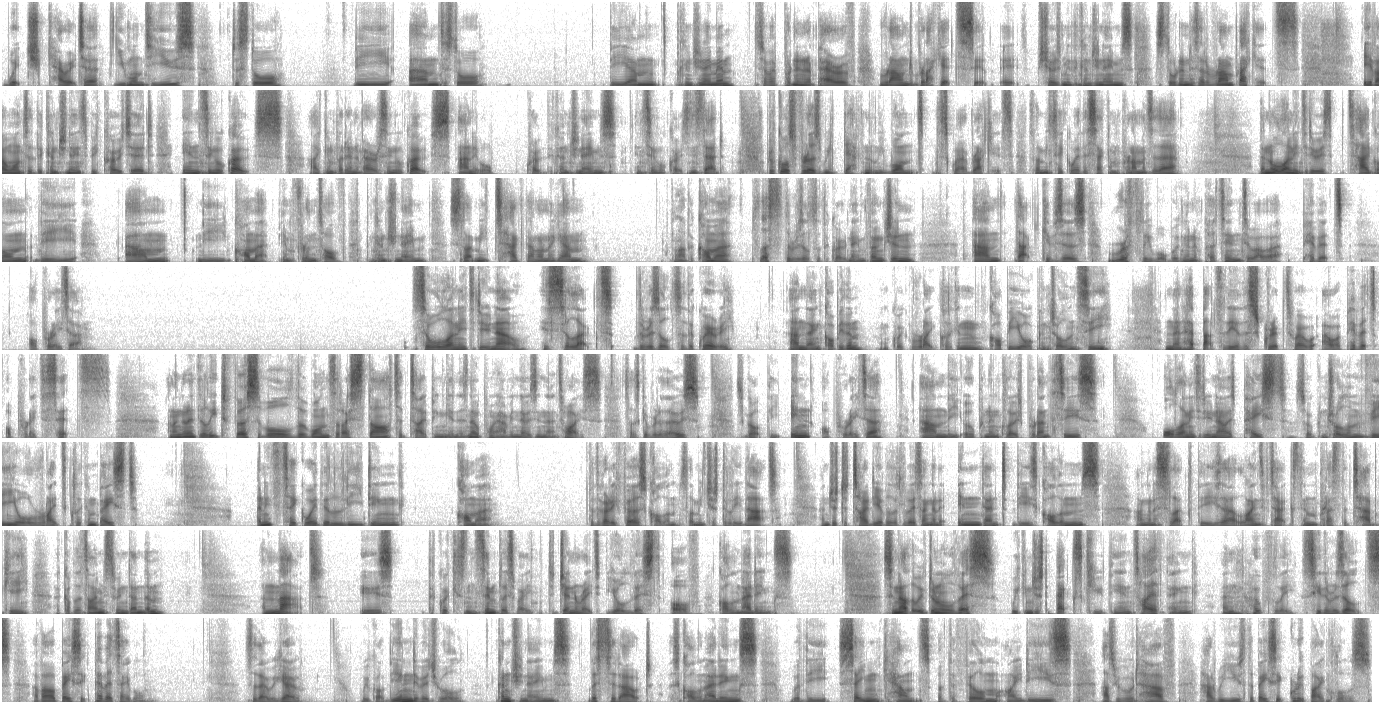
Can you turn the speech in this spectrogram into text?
which character you want to use to store the um, to store the um, country name in. So if I put in a pair of round brackets, it, it shows me the country names stored in a set of round brackets. If I wanted the country name to be quoted in single quotes, I can put in a pair of single quotes and it will quote the country names in single quotes instead. But of course for us we definitely want the square brackets. So let me take away the second parameter there. Then all I need to do is tag on the um, the comma in front of the country name. So let me tag that on again. I'll have a comma plus the result of the quote name function, and that gives us roughly what we're going to put into our pivot operator. So all I need to do now is select the results of the query and then copy them, and quick right click and copy or control and C, and then head back to the other script where our pivot operator sits. And I'm going to delete first of all the ones that I started typing in. There's no point having those in there twice. So let's get rid of those. So I've got the in operator and the open and close parentheses. All I need to do now is paste, so Control and V or right click and paste. I need to take away the leading comma for the very first column, so let me just delete that. And just to tidy up a little bit, I'm going to indent these columns. I'm going to select these uh, lines of text and press the Tab key a couple of times to indent them. And that is the quickest and simplest way to generate your list of column headings. So now that we've done all this, we can just execute the entire thing and hopefully see the results of our basic pivot table. So there we go. We've got the individual country names listed out as column headings with the same counts of the film IDs as we would have had we used the basic group by clause.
